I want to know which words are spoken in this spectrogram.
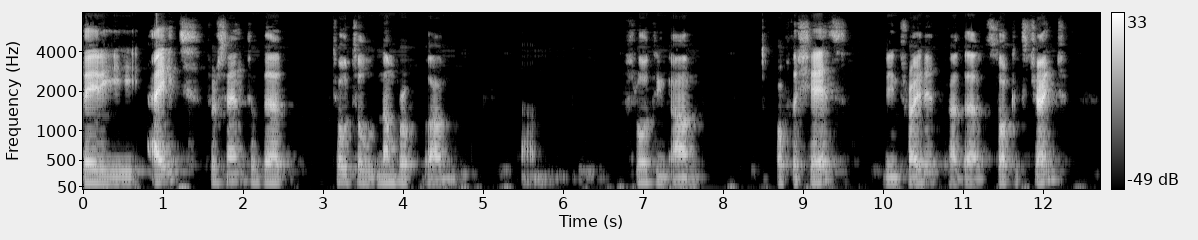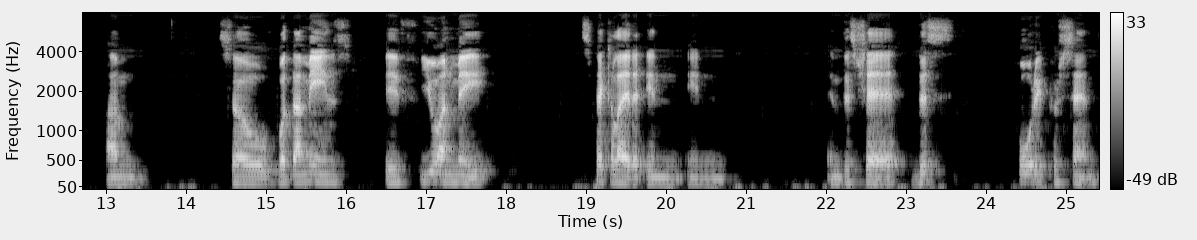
38% of the total number of um, um, floating um, of the shares being traded at the stock exchange. Um, so what that means, if you and me speculated in in in this share, this 40%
